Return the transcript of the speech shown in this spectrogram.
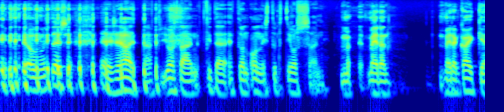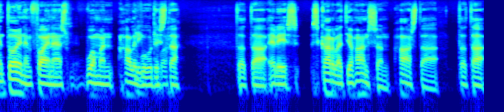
Joo, mutta ei se, ei se haittaa. Jotain pitää, että on onnistunut jossain. niin Me, meidän, meidän kaikkien toinen finance woman Hollywoodista, tota, eli Scarlett Johansson haastaa tota,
